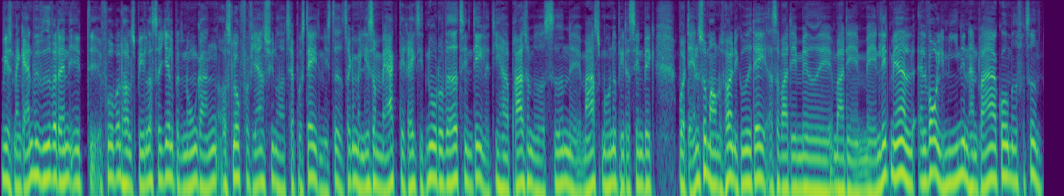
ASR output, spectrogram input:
Hvis man gerne vil vide, hvordan et øh, fodboldhold spiller, så hjælper det nogle gange at slukke for fjernsynet og tage på stadion i stedet. Så kan man ligesom mærke det rigtigt. Nu har du været til en del af de her pressemøder siden øh, marts måned, Peter Sindbæk. Hvordan så Magnus Heunicke ud i dag? Altså var det, med, øh, var det med en lidt mere alvorlig mine, end han plejer at gå med for tiden?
